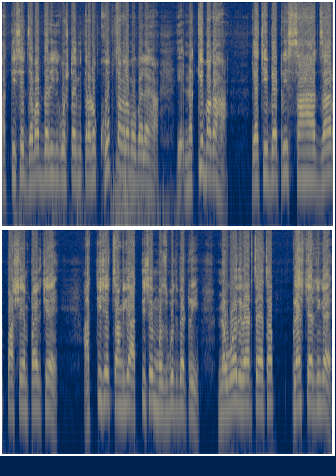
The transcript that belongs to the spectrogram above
अतिशय जबाबदारीची गोष्ट आहे मित्रांनो खूप चांगला मोबाईल आहे हा. नक्की बघा हा. याची बॅटरी सहा हजार पाचशे एम्पायरची आहे. अतिशय चांगली अतिशय मजबूत बॅटरी नव्वद वॅटचा याचा फ्लॅश चार्जिंग आहे.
